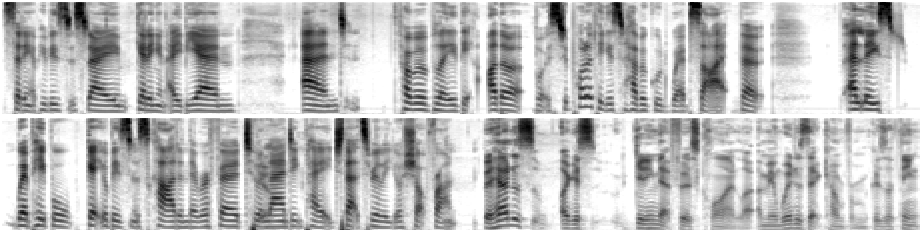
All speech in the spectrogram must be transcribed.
setting up your business name, getting an ABN, and probably the other most important thing is to have a good website that at least when people get your business card and they're referred to a landing page, that's really your shop front. But how does I guess getting that first client like I mean where does that come from? Because I think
